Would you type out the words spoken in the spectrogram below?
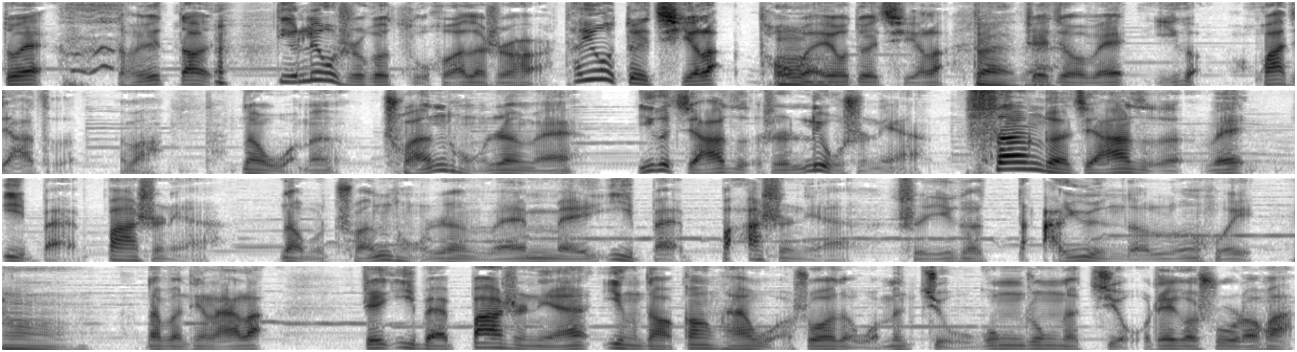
对，等于到第六十个组合的时候，它又对齐了，头尾又对齐了，对，这就为一个花甲子，对吧？那我们传统认为，一个甲子是六十年，三个甲子为一百八十年。那我们传统认为，每一百八十年是一个大运的轮回。嗯那问题来了，这一百八十年应到刚才我说的我们九宫中的九这个数的话，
